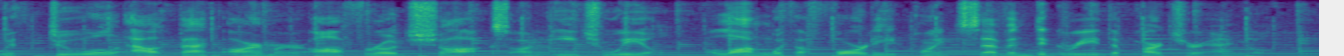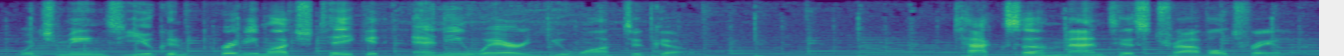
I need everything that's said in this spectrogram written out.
with dual Outback Armor off-road shocks on each wheel, along with a 40.7 degree departure angle, which means you can pretty much take it anywhere you want to go. Taxa Mantis Travel Trailer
